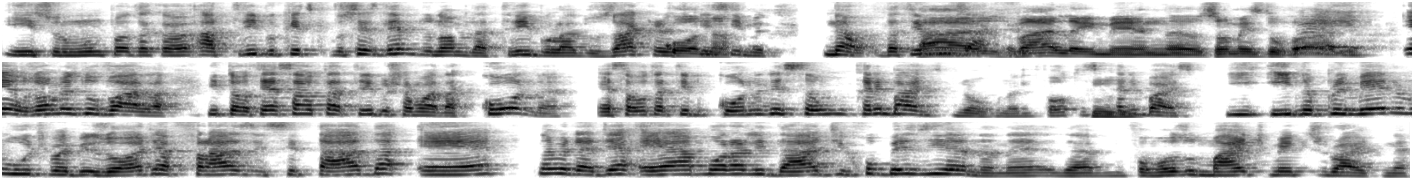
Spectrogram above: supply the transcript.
Isso, no mundo pós-apocalíptico. A tribo. que- Vocês lembram do nome da tribo lá do Zachary? Conan. Esqueci. Não, da tribo do Ah, os Zachary. Valley Man, os Homens do Vale. É, é, os homens do Vale. Então, tem essa outra tribo chamada Kona. Essa outra tribo Kona, eles são canibais de novo, né? Eles voltam a ser Uhum. canibais. E, e no primeiro e no último episódio, a frase citada é, na verdade, é é a moralidade robesiana, né? O famoso might makes right, né?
